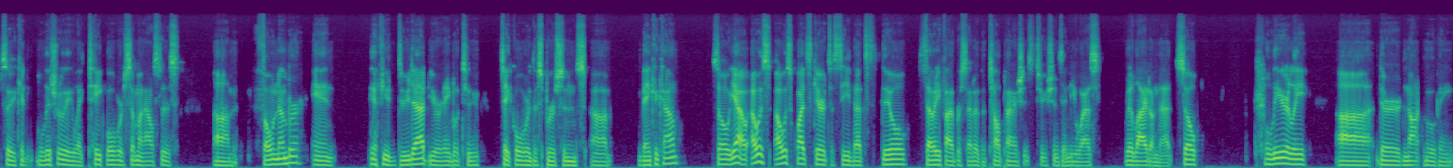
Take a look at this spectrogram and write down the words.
so you can literally like take over someone else's um, phone number and if you do that, you're able to take over this person's um, bank account. So yeah, I was I was quite scared to see that still 75% of the top financial institutions in the US relied on that. So clearly, uh, they're not moving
